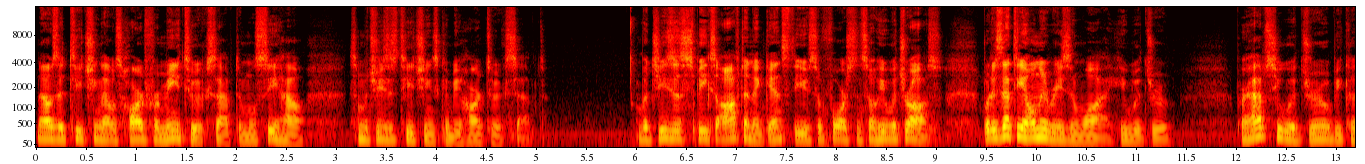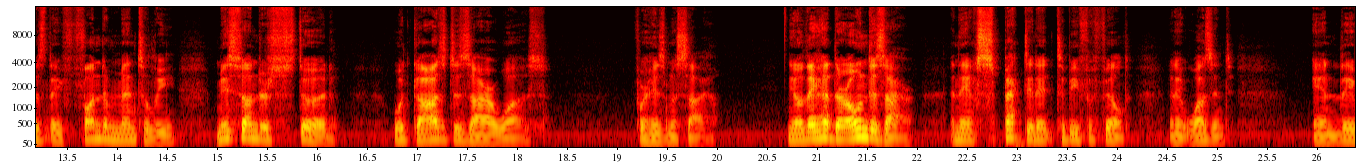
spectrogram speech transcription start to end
That was a teaching that was hard for me to accept, and we'll see how some of Jesus' teachings can be hard to accept. But Jesus speaks often against the use of force, and so he withdraws. But is that the only reason why he withdrew? Perhaps he withdrew because they fundamentally misunderstood what God's desire was for his Messiah. You know, they had their own desire and they expected it to be fulfilled and it wasn't. And they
